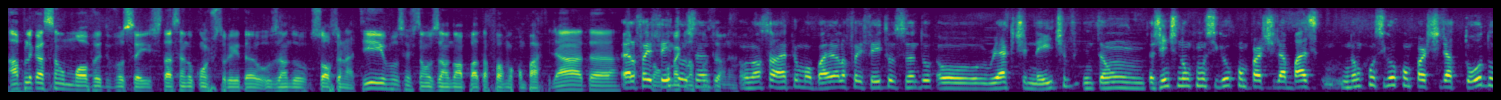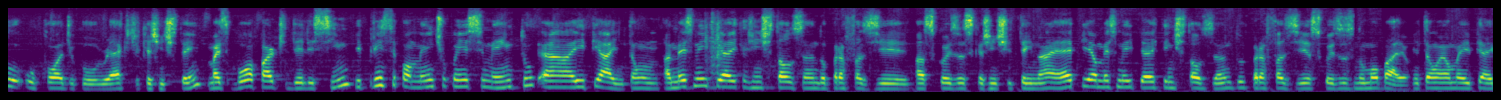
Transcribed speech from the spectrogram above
A aplicação móvel de vocês está sendo construída usando software nativo? Vocês estão usando uma plataforma compartilhada? Ela foi Como- feita como é que usando. funciona? o nosso app mobile ela foi feita usando o React Native. Então a gente não conseguiu compartilhar basic, não conseguiu compartilhar todo o código React que a gente tem, mas boa parte dele sim, e principalmente o conhecimento a API. Então a mesma API que a gente está usando para fazer as coisas que a gente tem na app é a mesma API que a gente está usando para fazer as coisas no mobile. Então é uma API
